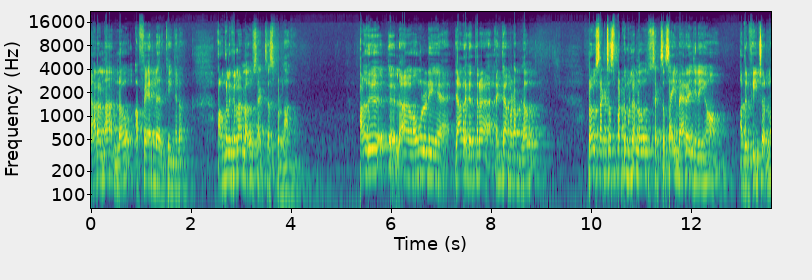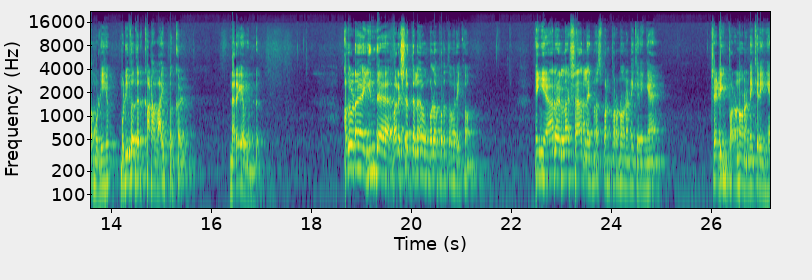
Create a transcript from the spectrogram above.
யாரெல்லாம் லவ் அஃபேரில் இருக்கீங்களோ அவங்களுக்கெல்லாம் லவ் சக்ஸஸ்ஃபுல் ஆகும். அல்லது அவங்களுடைய உங்களுடைய ஜாதகத்தில் அஞ்சாம் இடம் லவ் லவ் சக்ஸஸ் மட்டும் இல்லை லவ் சக்ஸஸ் ஆகி மேரேஜ்லேயும் அது ஃபியூச்சரில் முடியும். முடிவதற்கான வாய்ப்புகள் நிறைய உண்டு. அதோட இந்த வருஷத்தில் உங்களை பொறுத்த வரைக்கும் நீங்கள் யாரெல்லாம் ஷேரில் இன்வெஸ்ட்மெண்ட் பண்ணணும்னு நினைக்கிறீங்க ட்ரேடிங் பண்ணணும்னு நினைக்கிறீங்க?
